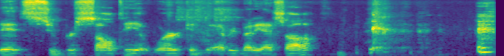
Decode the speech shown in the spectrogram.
bit super salty at work and to everybody I saw. and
